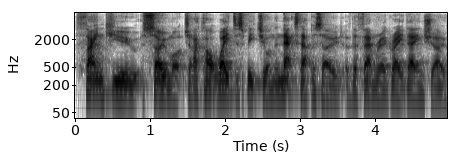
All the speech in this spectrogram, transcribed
thank you so much. And I can't wait to speak to you on the next episode of the Fenrir Great Dane Show.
